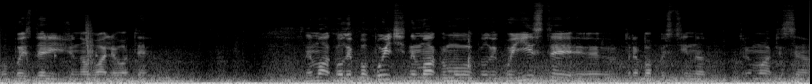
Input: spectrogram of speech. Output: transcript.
по бездоріжжю навалювати. Нема коли попити, нема кому коли поїсти. е, Треба постійно триматися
